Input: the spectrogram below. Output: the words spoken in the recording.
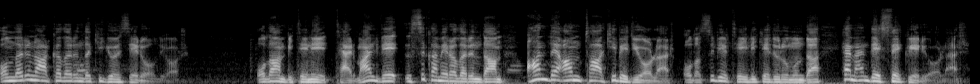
onların arkalarındaki gözleri oluyor. Olan biteni termal ve ısı kameralarından an be an takip ediyorlar. Olası bir tehlike durumunda hemen destek veriyorlar.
